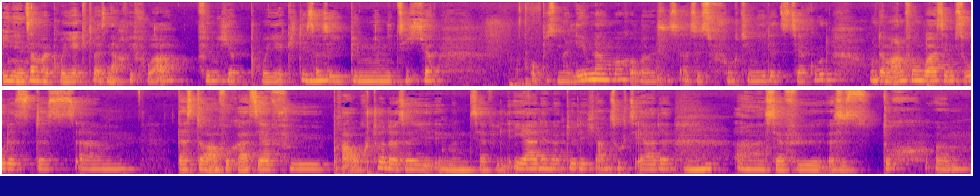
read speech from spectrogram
ich nenne es einmal Projekt, weil es nach wie vor für mich ein Projekt ist. Mhm. Also ich bin mir nicht sicher, ob ich es mein Leben lang mache, aber es, ist, also es funktioniert jetzt sehr gut. Und am Anfang war es eben so, dass, dass, ähm, dass da einfach auch sehr viel braucht hat. Also ich, ich meine, sehr viel Erde natürlich, Anzugserde, mhm. äh, sehr viel, also doch ähm,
